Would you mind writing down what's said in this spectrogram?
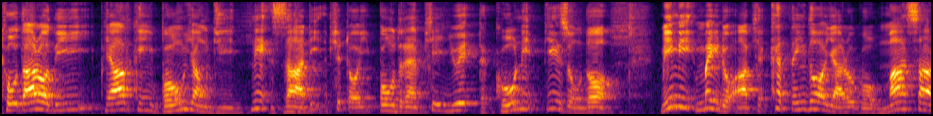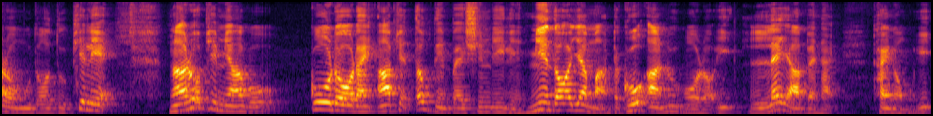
ထိုသားတော်သည်ဘုရားသခင်ဘုံရောင်ကြီးနှင့်ဇာတိအဖြစ်တော်၏ပုံတရံဖြစ်၍တကိုးနှင့်ပြည့်စုံသောမိမိအမိတ်တော်အဖြစ်ခတ်သိမ်းသောအရာတို့ကိုမဆတော်မူသောသူဖြစ်လျက်ငါတို့အဖြစ်များကို ကိုတော်တိုင်အားဖြင့်တုတ်တင်ပဲရှင်းပြီးလျင်မြင်သောအရမှတကိုးအာနုဘော်တော်ဤလက်ရဘက်၌ထိုင်တော်မူ၏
